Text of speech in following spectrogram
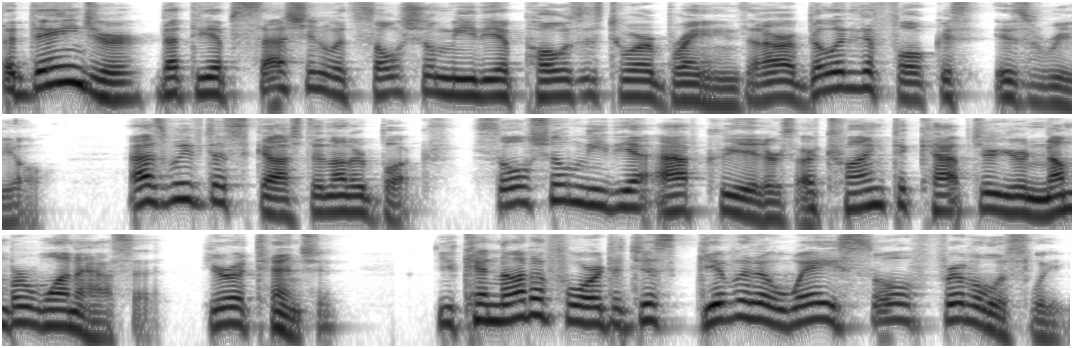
The danger that the obsession with social media poses to our brains and our ability to focus is real. As we've discussed in other books, social media app creators are trying to capture your number one asset, your attention. You cannot afford to just give it away so frivolously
